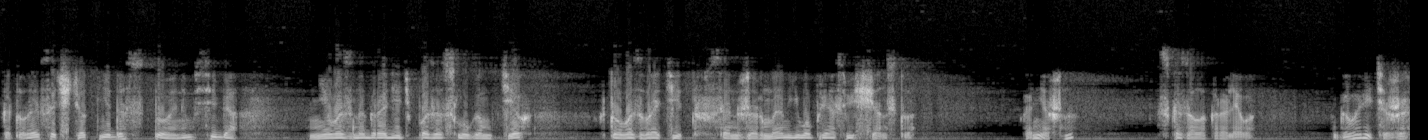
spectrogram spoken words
которая сочтет недостойным себя не вознаградить по заслугам тех, кто возвратит в Сен-Жермен его преосвященство. Конечно. — сказала королева. «Говорите же,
